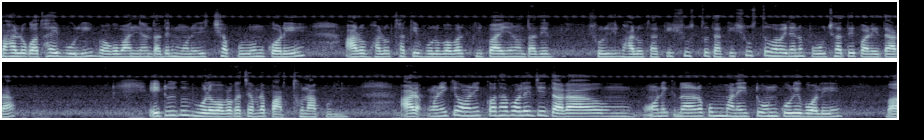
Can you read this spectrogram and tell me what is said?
ভালো কথাই বলি। ভগবান যেন তাদের মনের ইচ্ছা পূরণ করে আরও ভালো থাকে। ভোলো বাবার কৃপায় যেন তাদের শরীর ভালো থাকে, সুস্থ থাকে, সুস্থভাবে যেন পৌঁছাতে পারে তারা। এইটুকুই ভোলা বাবার কাছে আমরা প্রার্থনা করি। আর অনেকে অনেক কথা বলে যে তারা অনেক নানারকম মানে টোন করে বলে, বা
